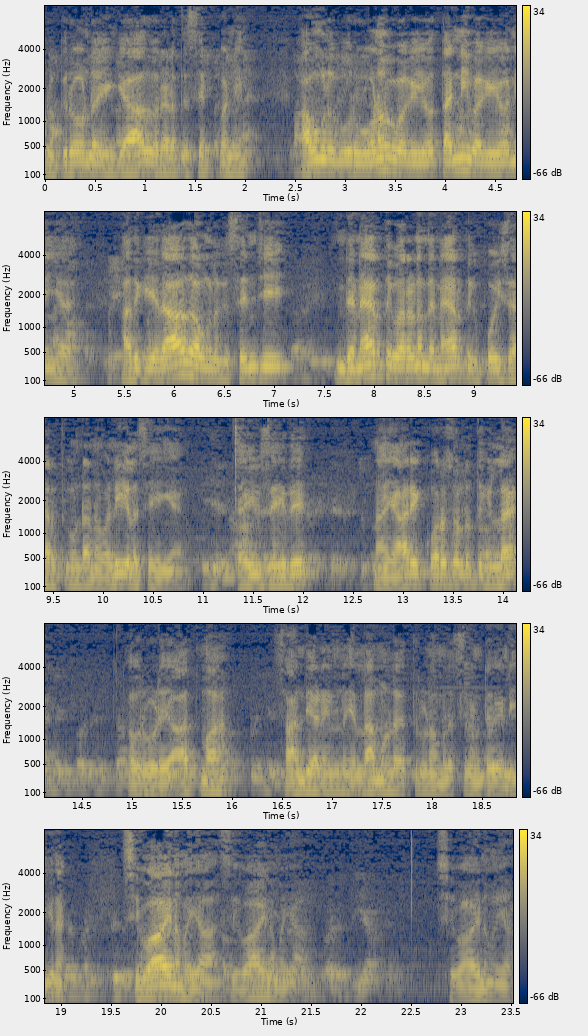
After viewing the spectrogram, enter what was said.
ஒரு கிரவுண்டோ எங்கேயாவது ஒரு இடத்த செட் பண்ணி அவங்களுக்கு ஒரு உணவு வகையோ தண்ணி வகையோ நீங்க அதுக்கு ஏதாவது அவங்களுக்கு செஞ்சு இந்த நேரத்துக்கு வரணும் இந்த நேரத்துக்கு போய் சேரத்துக்கு உண்டான வழிகளை செய்யுங்க. தயவு செய்து நான் யாரையும் குறை சொல்றதுக்கு இல்லை. அவருடைய ஆத்மா சாந்தி அடையணும்னு எல்லாம் உள்ள திருவண்ணாமலை சிவன்கிட்ட வேண்டிக்கிறேன். சிவாய் நமையா சிவாய் நமையா சிவாய் நமையா.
